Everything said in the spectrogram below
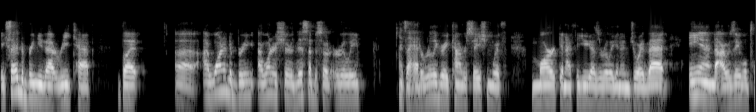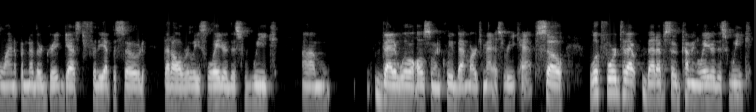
excited to bring you that recap. But uh, I wanted to bring I wanted to share this episode early, as I had a really great conversation with Marc, and I think you guys are really going to enjoy that. And I was able to line up another great guest for the episode that I'll release later this week um, that will also include that March Madness recap. So look forward to that, that episode coming later this week.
